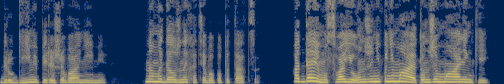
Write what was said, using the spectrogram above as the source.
другими переживаниями. Но мы должны хотя бы попытаться. Отдай ему свое, он же не понимает, он же маленький.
